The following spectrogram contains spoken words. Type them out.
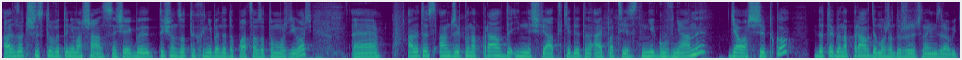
ale za 300 to nie ma szans, w sensie jakby 1000 zł nie będę dopłacał za tą możliwość, e, ale to jest, Andrzejku, naprawdę inny świat, kiedy ten iPad jest niegówniany, działa szybko i do tego naprawdę można dużo rzeczy na nim zrobić.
